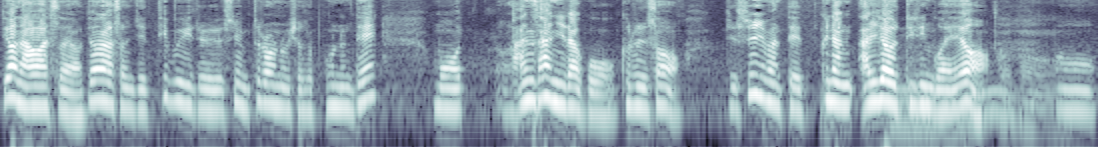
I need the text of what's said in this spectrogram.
뛰어나왔어요. 뛰어나와서 이제 TV를 수님 틀어놓으셔서 보는데 뭐 안산이라고 그래서 이제 수녀님한테 그냥 알려드린 거예요. 어,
